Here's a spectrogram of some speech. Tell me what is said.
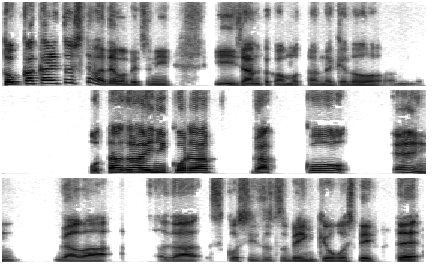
とっかかりとしてはでも別にいいじゃんとか思ったんだけど、お互いにこれは学校、園側が少しずつ勉強をしていって、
